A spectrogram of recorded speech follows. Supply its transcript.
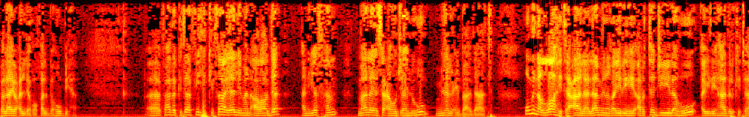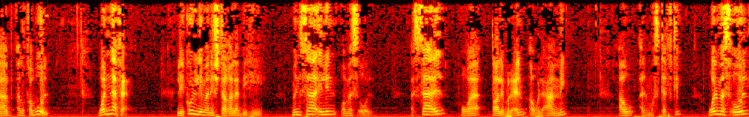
فلا يعلق قلبه بها. فهذا الكتاب فيه كفاية لمن أراد أن يفهم ما لا يسعه جهله من العبادات. ومن الله تعالى لا من غيره أرتجي له أي لهذا الكتاب القبول. والنفع لكل من اشتغل به من سائل ومسؤول. السائل هو طالب العلم أو العامي أو المستفتي والمسؤول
